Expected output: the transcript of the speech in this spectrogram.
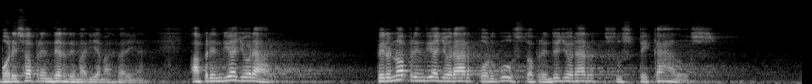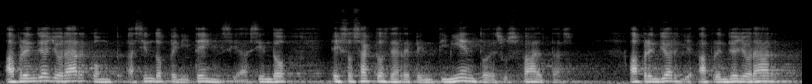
Por eso aprender de María Magdalena. Aprendió a llorar, pero no aprendió a llorar por gusto, aprendió a llorar sus pecados. Aprendió a llorar haciendo penitencia, haciendo esos actos de arrepentimiento de sus faltas. Aprendió, aprendió a llorar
